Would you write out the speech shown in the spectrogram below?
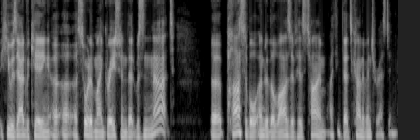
he was advocating a, a, a, sort of migration that was not uh, possible under the laws of his time. I think that's kind of interesting.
